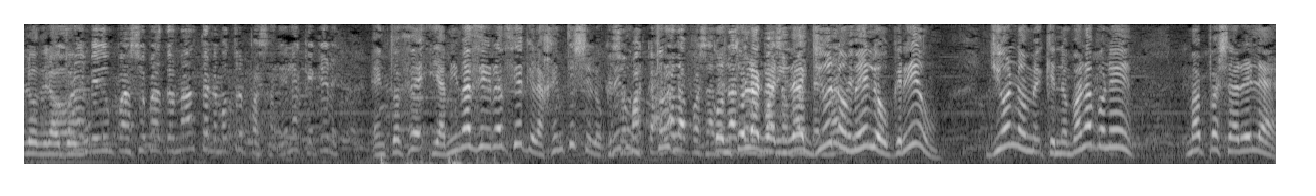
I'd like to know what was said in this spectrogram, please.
lo del Ahora autobús. en vez de un paseo peatonal tenemos tres pasarelas, ¿qué quieres? Entonces, y a mí me hace gracia que la gente se lo cree con, más caras to- las pasarelas con toda la claridad. Yo no me lo creo. Yo no me, que nos van a poner más pasarelas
